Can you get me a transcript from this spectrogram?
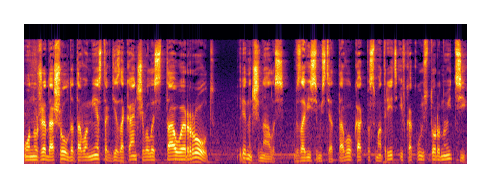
Он уже дошел до того места, где заканчивалась Тауэр Роуд, или начиналась, в зависимости от того, как посмотреть и в какую сторону идти,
